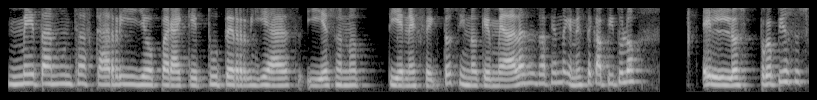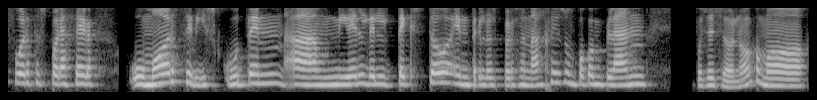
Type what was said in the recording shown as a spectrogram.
metan un chascarrillo para que tú te rías y eso no tiene efecto, sino que me da la sensación de que en este capítulo los propios esfuerzos por hacer humor se discuten a un nivel del texto entre los personajes, un poco en plan, pues eso, ¿no? Como...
